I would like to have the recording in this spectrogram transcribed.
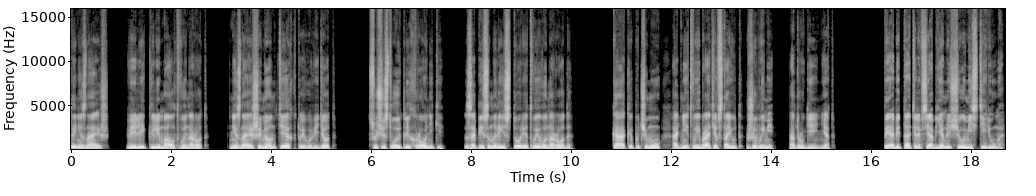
Ты не знаешь, велик или мал твой народ, не знаешь имен тех, кто его ведет, существуют ли хроники, записана ли история твоего народа, как и почему одни твои братья встают живыми, а другие нет. Ты обитатель всеобъемлющего мистериума.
